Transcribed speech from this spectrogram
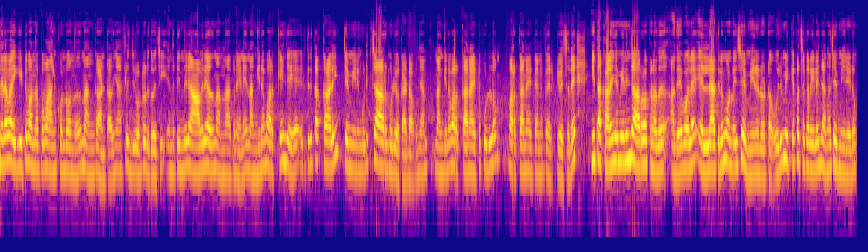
ഇന്നലെ വൈകിട്ട് വന്നപ്പോൾ വാങ്ങിക്കൊണ്ട് വന്നത് നങ്കാണ് കേട്ടോ അത് ഞാൻ ഫ്രിഡ്ജിലോട്ട് എടുത്ത് വെച്ച്. എന്നിട്ട് ഇന്ന് രാവിലെ അത് നന്നാക്കണേ നങ്കിനെ വറുക്കുകയും ചെയ്യുക ഇത്തിരി തക്കാളി ചെമ്മീനും കൂടി ചാറും കൂടി വെക്കാം കേട്ടോ ഞാൻ നങ്കിനെ വറുക്കാനായിട്ട് ഫുള്ളും വറുക്കാനായിട്ടാണ് പുരട്ടി വെച്ചത്. ഈ തക്കാളിയും ചെമ്മീനും ചാറും വെക്കണത് അതേപോലെ എല്ലാത്തിലും കൊണ്ടുപോയി ചെമ്മീൻ ഇടും കേട്ടോ ഒരു മിക്ക പച്ചക്കറിയിലും ഞങ്ങൾ ചെമ്മീൻ ഇടും.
